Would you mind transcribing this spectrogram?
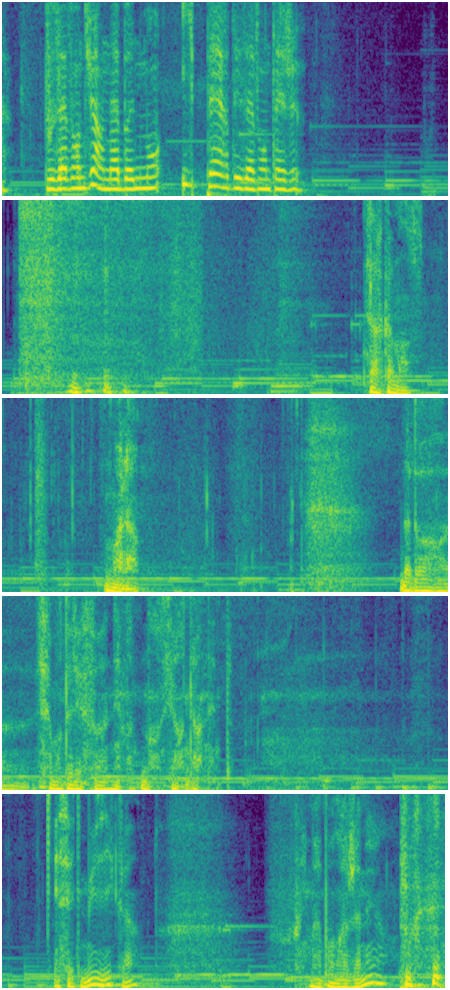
vous a vendu un abonnement hyper désavantageux. Ça recommence. Voilà. D'abord euh, sur mon téléphone et maintenant sur Internet. Et cette musique-là, il me répondra jamais. hein.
